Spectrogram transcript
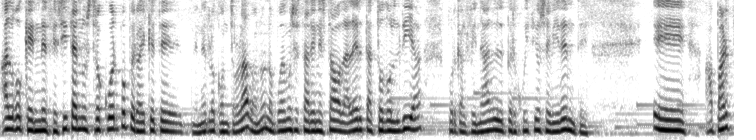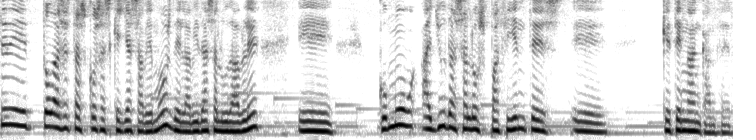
algo que necesita nuestro cuerpo, pero hay que te- tenerlo controlado, ¿no? No podemos estar en estado de alerta todo el día, porque al final el perjuicio es evidente. Eh, aparte de todas estas cosas que ya sabemos de la vida saludable, eh, ¿cómo ayudas a los pacientes que tengan cáncer?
